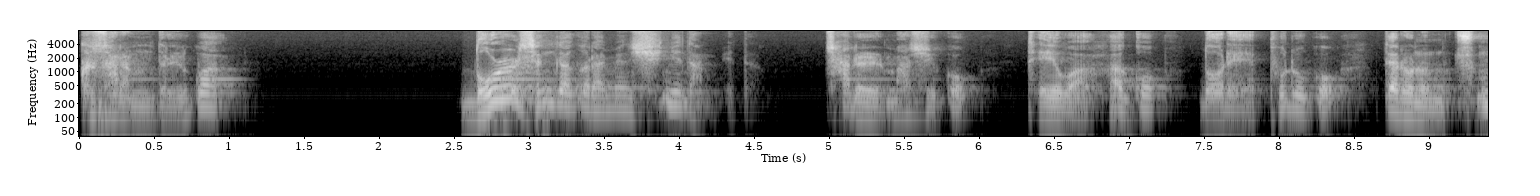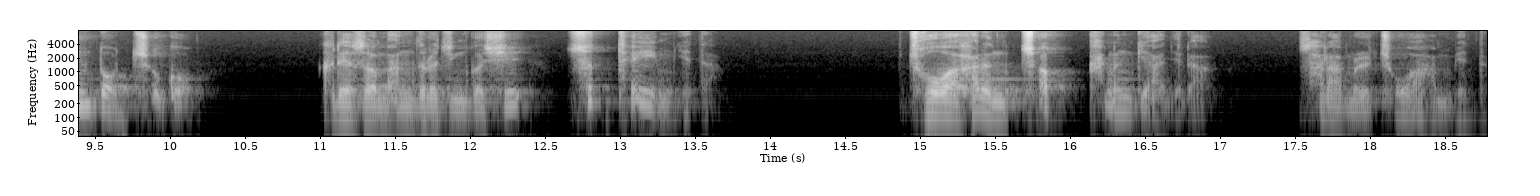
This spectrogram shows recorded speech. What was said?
그 사람들과 놀 생각을 하면 신이 납니다. 차를 마시고 대화하고 노래 부르고 때로는 춤도 추고 그래서 만들어진 것이 스테이입니다. 좋아하는 척 하는 게 아니라 사람을 좋아합니다.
